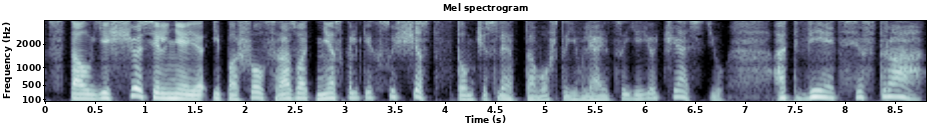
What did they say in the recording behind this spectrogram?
стал еще сильнее и пошел сразу от нескольких существ, в том числе от того, что является ее частью. «Ответь, сестра!»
